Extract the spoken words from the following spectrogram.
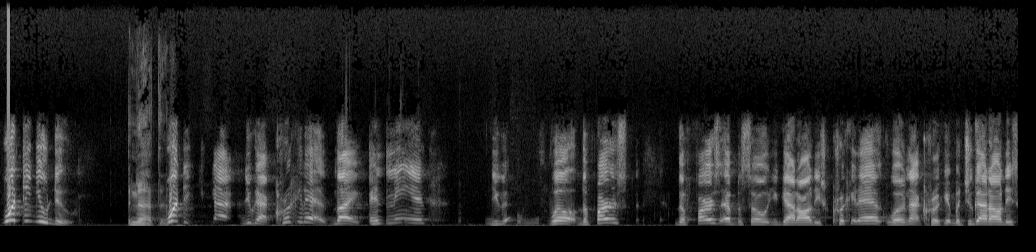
What did you do? Nothing. What did you got? You got crooked ass like, and then you got well the first the first episode you got all these crooked ass. Well, not crooked, but you got all these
